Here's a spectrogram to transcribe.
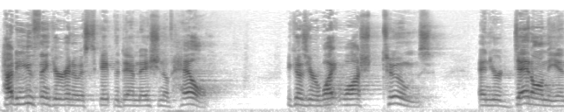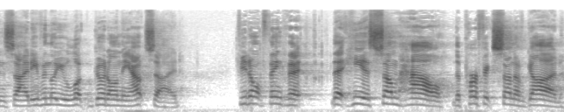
how do you think you're going to escape the damnation of hell because you're whitewashed tombs and you're dead on the inside, even though you look good on the outside. if you don't think that, that he is somehow the perfect Son of God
